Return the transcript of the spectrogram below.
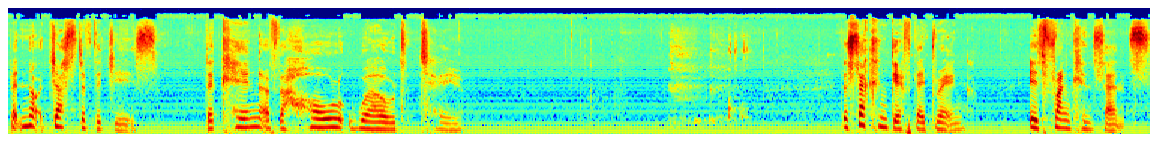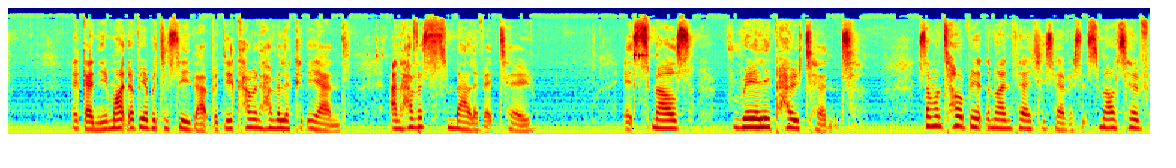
but not just of the Jews, the king of the whole world too. The second gift they bring is frankincense. Again, you might not be able to see that, but do come and have a look at the end and have a smell of it too. It smells really potent, Someone told me at the 9:30 service it smelt of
